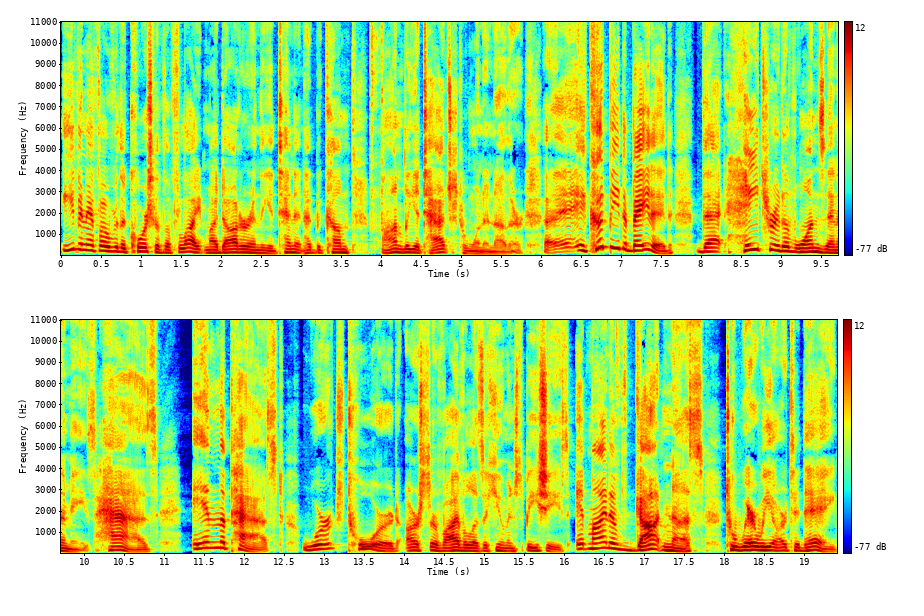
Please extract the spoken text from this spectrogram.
even if over the course of the flight my daughter and the attendant had become fondly attached to one another. Uh, it could be debated that hatred of one's enemies has in the past worked toward our survival as a human species. It might have gotten us to where we are today.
